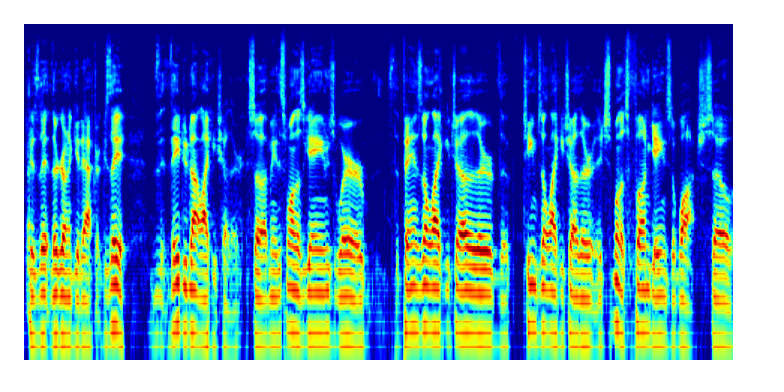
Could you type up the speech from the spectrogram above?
because they, they're going to get after it because they they do not like each other. So I mean, it's one of those games where the fans don't like each other, the teams don't like each other. It's just one of those fun games to watch. So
